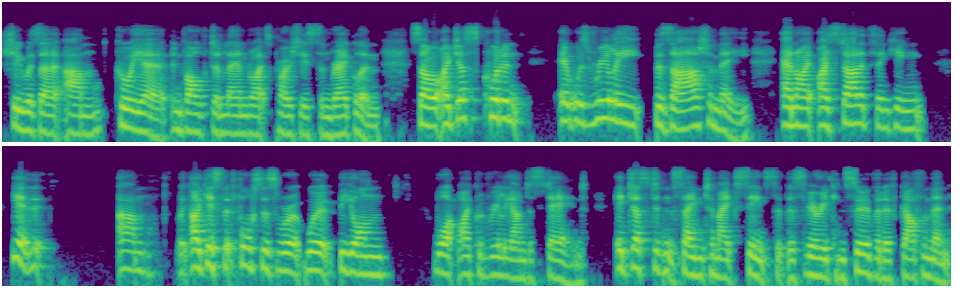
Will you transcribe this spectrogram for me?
She was a um, kuia involved in land rights protests in Raglan. So I just couldn't. It was really bizarre to me, and I, I started thinking, yeah, um, I guess that forces were at work beyond what I could really understand it just didn't seem to make sense that this very conservative government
